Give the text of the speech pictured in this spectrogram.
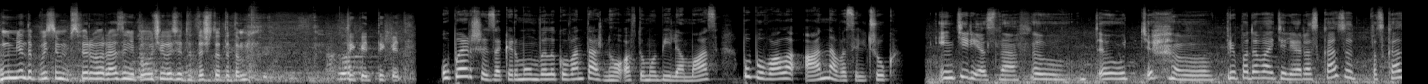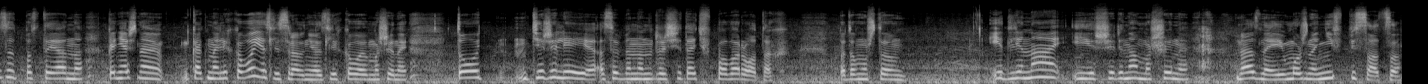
Ну, мне, допустим, с первого раза не получилось вот это что-то там тыкать, тыкать. Уперше за кермом великовантажного автомобіля МАЗ побувала Анна Васильчук. Интересно. Э, э, э, Преподаватели рассказывают, подсказывают постоянно. Конечно, как на легковой, если сравнивать с легковой машиной, то тяжелее, особенно рассчитать в поворотах, потому что и длина, и ширина машины разная, и можно не вписаться.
